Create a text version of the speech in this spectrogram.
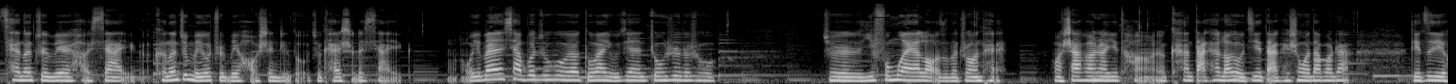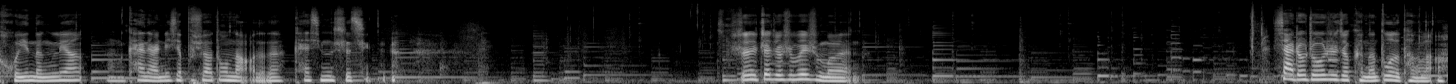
才能准备好下一个，可能就没有准备好，甚至都就开始了下一个。我一般下播之后要读完邮件，周日的时候就是一副默哀老子的状态，往沙发上一躺，看打开老友记，打开生活大爆炸，给自己回能量，嗯，看点那些不需要动脑子的开心的事情。所以这就是为什么下周周日就可能肚子疼了啊，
